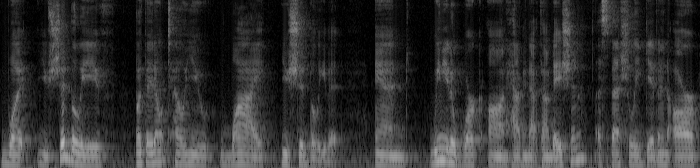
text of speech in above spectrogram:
what you should believe but they don't tell you why you should believe it. And we need to work on having that foundation, especially given our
